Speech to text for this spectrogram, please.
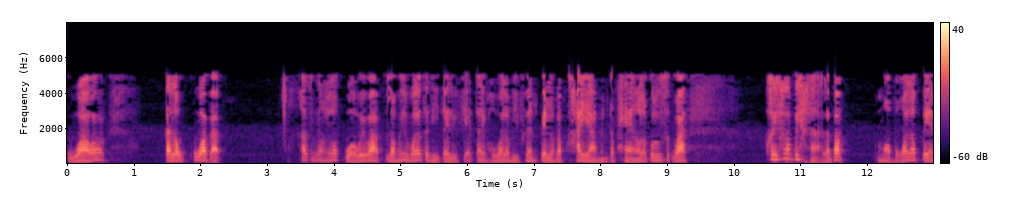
กลัวว่า แต่เรากลัวแบบ เอาจริงๆแล้วเรากลัวไว้ว่า เราไม่รู้ว่าเราจะดีใจหรือเสียใจ เพราะว่าเรามีเพื่อนเป็นแล้วแบบค่ายามันก็แพงแล้วเราก็รู้สึกว่า เฮ้ยถ้าเราไปหาแล้วแบบหมอบอกว่าเราเป็น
